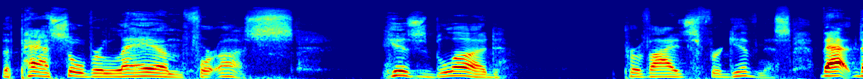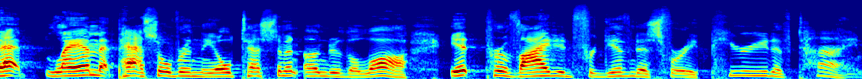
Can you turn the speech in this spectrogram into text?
the Passover lamb for us. His blood provides forgiveness. That, that lamb that Passover in the Old Testament under the law, it provided forgiveness for a period of time.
